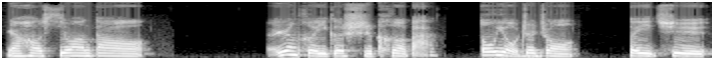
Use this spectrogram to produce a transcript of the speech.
然后希望到。任何一个时刻吧，都有这种可以去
